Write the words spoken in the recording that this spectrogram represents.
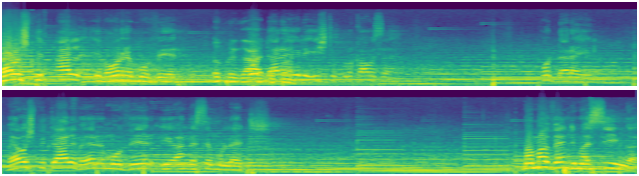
Vai ao hospital e vão remover. Obrigado. Pode dar a pai. ele isto por causa. Pode dar a ele. Vai ao hospital e vai remover e anda sem muletes. Mamãe vende massinga.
